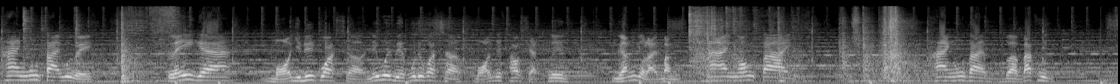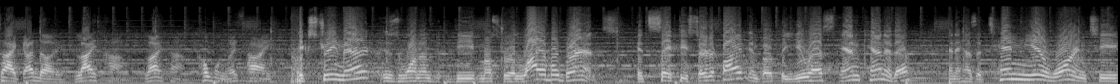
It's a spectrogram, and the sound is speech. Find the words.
hai ngón tay quý vị lấy ra bỏ vô dishwasher nếu quý vị không có dishwasher bỏ cái thau sạch clean gắn vô lại bằng hai ngón tay hai ngón tay và bác Huy xài cả đời lifetime lifetime không cần phải xài Extreme Air is one of the most reliable brands. It's safety certified in both the US and Canada, and it has a 10 year warranty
